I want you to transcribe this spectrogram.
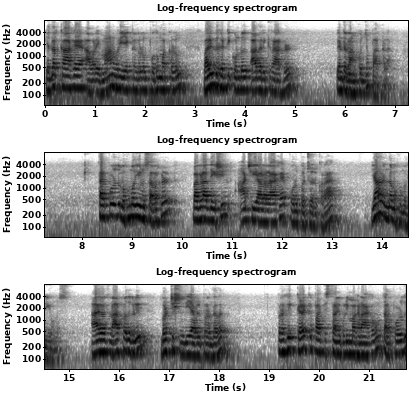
எதற்காக அவரை மாணவர் இயக்கங்களும் பொதுமக்களும் வரிந்து கட்டி கொண்டு ஆதரிக்கிறார்கள் என்று நாம் கொஞ்சம் பார்க்கலாம். தற்பொழுது முகமது யூனுஸ் அவர்கள் பங்களாதேஷின் ஆட்சியாளராக பொறுப்பேற்றிருக்கிறார். யார் இந்த முகமது யூனுஸ்? ஆயிரத்தி நாற்பதுகளில் பிரிட்டிஷ் இந்தியாவில் பிறந்தவர். பிறகு கிழக்கு பாகிஸ்தான் குடிமகனாகவும் தற்பொழுது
